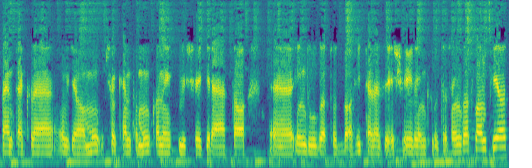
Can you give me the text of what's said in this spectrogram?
mentek le, ugye a, csökkent a munkanélküliségi ráta, e, indulgatott be a hitelezés, élénkült az ingatlanpiac,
